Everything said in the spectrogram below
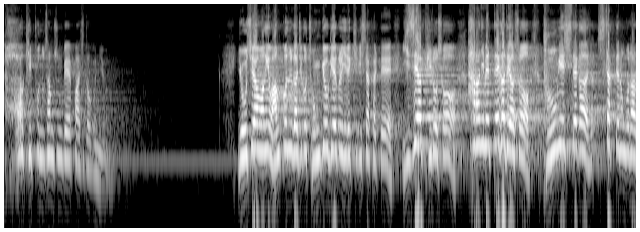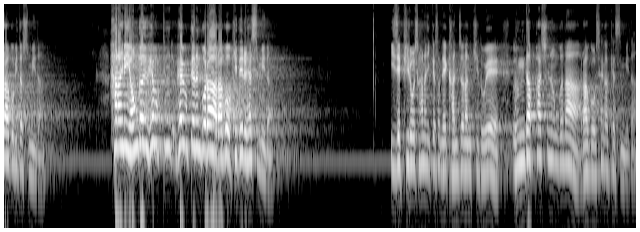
더 깊은 우상숭배에 빠지더군요. 요시아 왕이 왕권을 가지고 종교개혁을 일으키기 시작할 때 이제야 비로소 하나님의 때가 되어서 부흥의 시대가 시작되는구나라고 믿었습니다. 하나님의 영광이 회복되는 거라라고 기대를 했습니다. 이제 비로소 하나님께서 내 간절한 기도에 응답하시는구나라고 생각했습니다.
